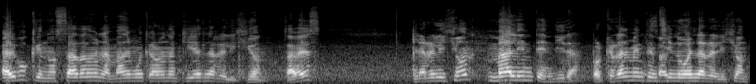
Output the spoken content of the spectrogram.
que algo que nos ha dado en la madre muy cabrón aquí es la religión, ¿sabes? La religión mal entendida, porque realmente en sí no es la religión,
